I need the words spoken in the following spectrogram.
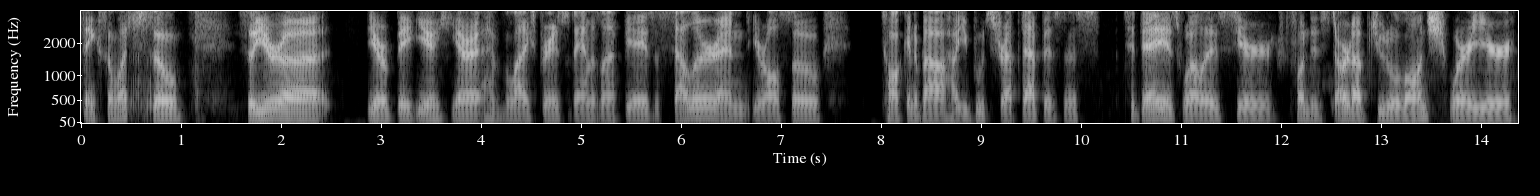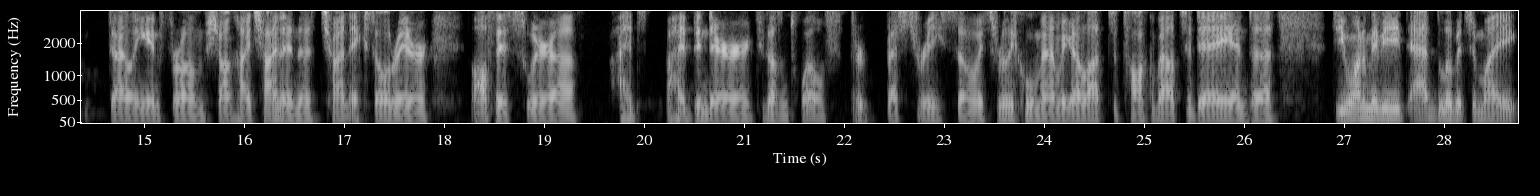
Thanks so much. So, so you're a you're a big you, you have a lot of experience with Amazon FBA as a seller, and you're also talking about how you bootstrapped that business today, as well as your funded startup Judo Launch, where you're dialing in from Shanghai, China, in the China Accelerator office, where uh, I had I had been there in 2012, third batch three. So it's really cool, man. We got a lot to talk about today. And uh, do you want to maybe add a little bit to my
